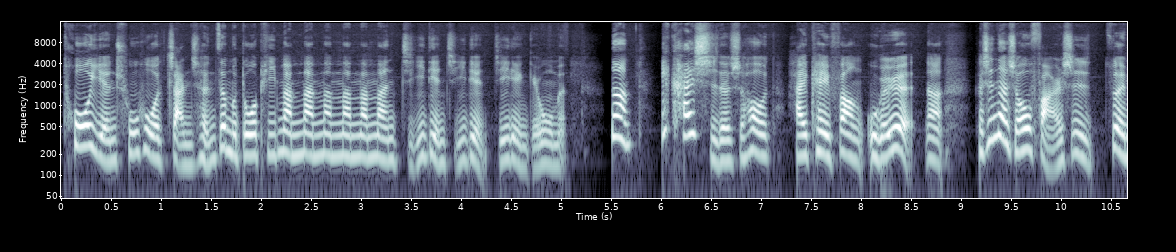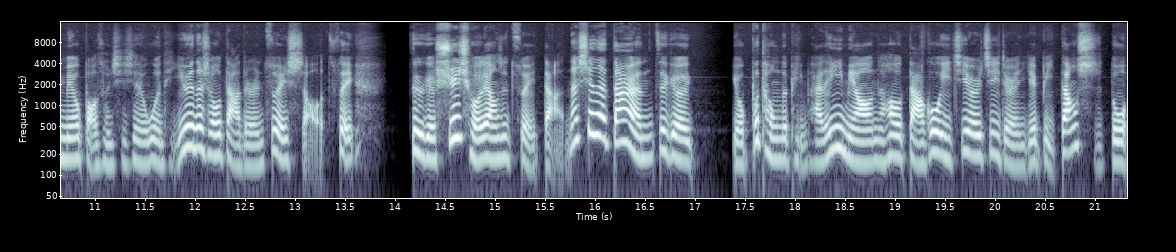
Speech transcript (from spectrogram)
拖延出货，斩成这么多批，慢慢慢慢慢慢挤一点挤一点挤一点给我们。那开始的时候还可以放五个月，那可是那时候反而是最没有保存期限的问题，因为那时候打的人最少，所以这个需求量是最大。那现在当然这个有不同的品牌的疫苗，然后打过一剂、二剂的人也比当时多，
